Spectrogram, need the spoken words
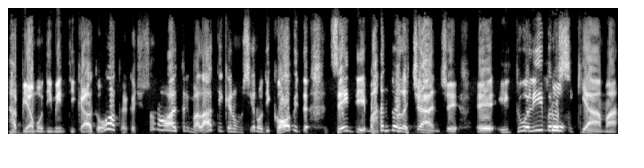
abbiamo dimenticato, oh, perché ci sono altri malati che non siano di Covid. Senti, bando alle ciance, eh, il tuo libro sì. si chiama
